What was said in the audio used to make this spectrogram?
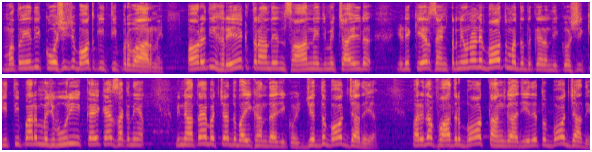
ਮਤਲਬ ਇਹਦੀ ਕੋਸ਼ਿਸ਼ ਬਹੁਤ ਕੀਤੀ ਪਰਿਵਾਰ ਨੇ ਔਰ ਇਹਦੀ ਹਰੇਕ ਤਰ੍ਹਾਂ ਦੇ ਇਨਸਾਨ ਨੇ, ਜਿਵੇਂ ਚਾਈਲਡ ਜਿਹੜੇ ਕੇਅਰ ਸੈਂਟਰ ਨੇ, ਉਹਨਾਂ ਨੇ ਬਹੁਤ ਮਦਦ ਕਰਨ ਦੀ ਕੋਸ਼ਿਸ਼ ਕੀਤੀ, ਪਰ ਮਜਬੂਰੀ ਇੱਕ ਇਹ ਕਹਿ ਸਕਦੇ ਆ ਵੀ ਨਾ ਤਾਂ ਇਹ ਬੱਚਾ ਦਵਾਈ ਖਾਂਦਾ ਜੀ ਕੋਈ, ਜਿੱਦ ਬਹੁਤ ਜ਼ਿਆਦਾ ਆ। ਪਰ ਇਹਦਾ ਫਾਦਰ ਬਹੁਤ ਤੰਗ ਆ ਜੀ, ਇਹਦੇ ਤੋਂ ਬਹੁਤ ਜ਼ਿਆਦਾ।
